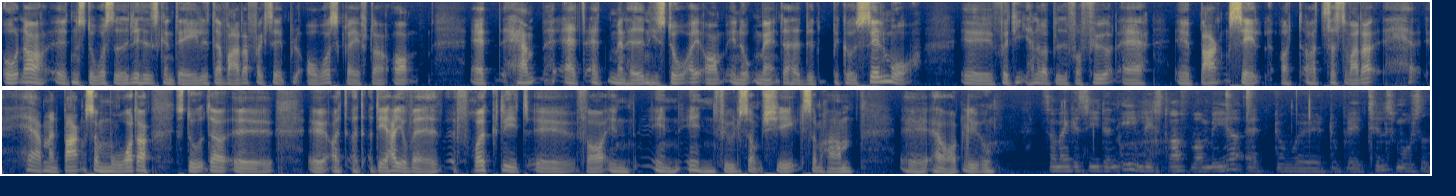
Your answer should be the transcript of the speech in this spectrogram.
under øh, den store sædelighedsskandale, der var der for eksempel overskrifter om, at, at, at man havde en historie om en ung mand, der havde begået selvmord, øh, fordi han var blevet forført af øh, Bang selv, og, og så var der Herman Bang som morder, stod der, øh, øh, og, og det har jo været frygteligt øh, for en, en, en følsom sjæl som ham øh, at opleve. Så man kan sige, at den egentlige straf var mere, at du, øh, du blev tilsmusset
